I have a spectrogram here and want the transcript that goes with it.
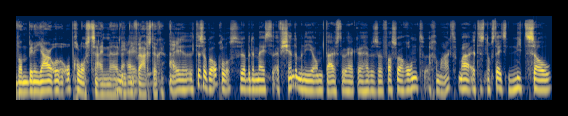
van binnen een jaar opgelost zijn, eh, die, die vraagstukken. Nee, het is ook wel opgelost. Ze hebben de meest efficiënte manier om thuis te werken, hebben ze vast wel rondgemaakt. Maar het is nog steeds niet zo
